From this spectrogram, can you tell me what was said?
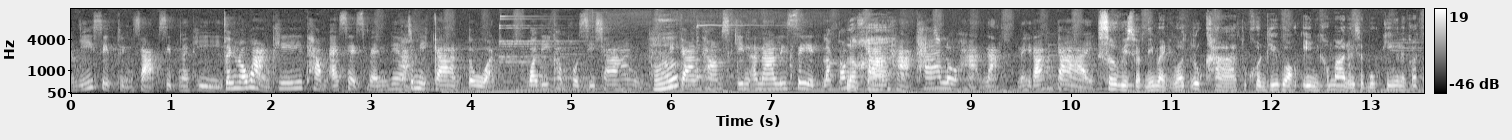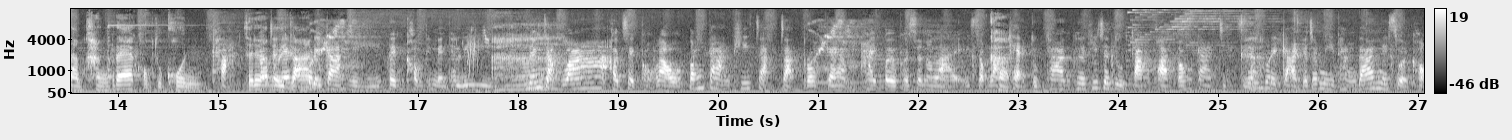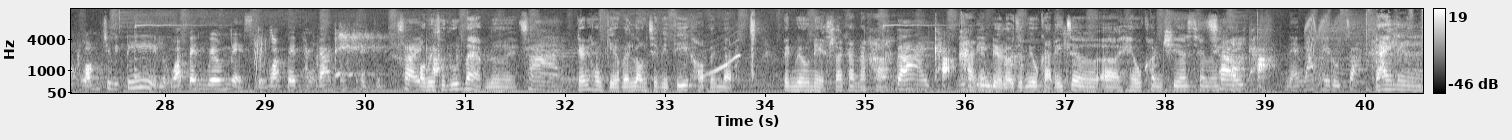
20-30 นาที ซึ่งระหว่างที่ทำ assessment เนี่ยจะมีการตรวจ body composition ฮะมีการทำ skin analysis แล้วก็เหรมีอคะ การหาค่าโลหะหนักในร่างกาย เซอร์วิสแบบนี้หมายถึงว่าลูกค้าทุกคนที่ walk in เข้ามาหรือจะ booking อะไรก็ตามครั้งแรกของทุกคน ค่ะจะได้รับบริการบริการนี้เป็น complimentary อ่าเนื่องจากว่าคอนเซ็ปต์ของเราต้องการที่จะจัดโปรแกรม hyper personalize สำหรับค่ะแขกทุกท่าน เพื่อที่จะดูตามความต้องการจริงๆค่ะซึ่งบริการก็จะมีทางด้านในส่วนของ longevity หรือว่าเป็น wellness หรือว่าเป็นทางด้าน aesthetic ใช่เอามีทุค่ะกรูปแบบเลยใช่งั้นของเก๋เป็น longevity ขอเป็นแบบเป็น wellness แล้วกันนะคะ ได้ค่ะค่ะงั้นเดี๋ยวเราจะมีโอกาสได้เจอเอ่อ health conscious ใช่ไหมคะ ใช่ค่ะ แนะนำให้รู้จักได้เลย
